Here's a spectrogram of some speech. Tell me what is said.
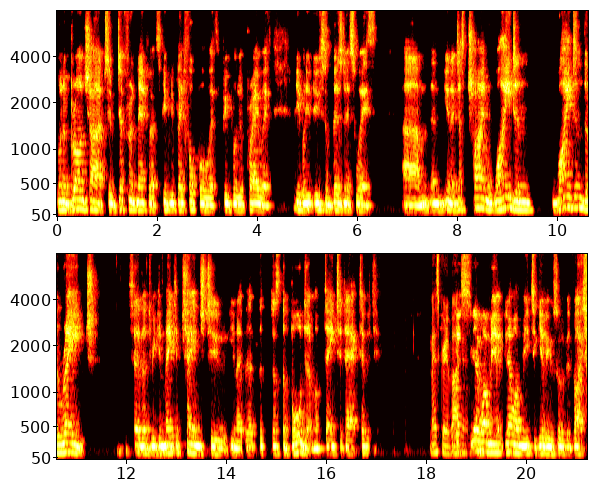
You want to branch out to different networks, people you play football with, people you pray with, people you do some business with, um, and you know, just try and widen widen the range so that we can make a change to you know the, the, just the boredom of day to day activity. Man, That's great advice. You don't want me. You don't want me to give you sort of advice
